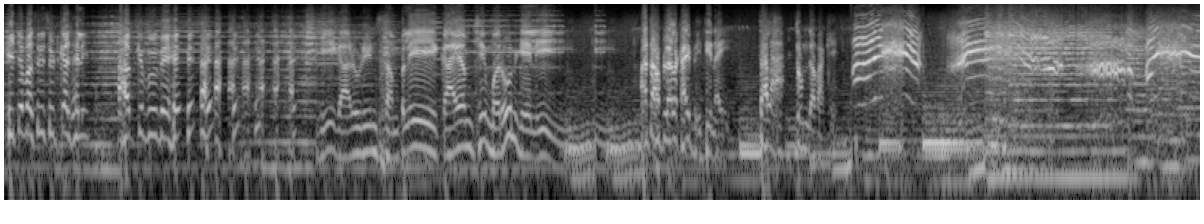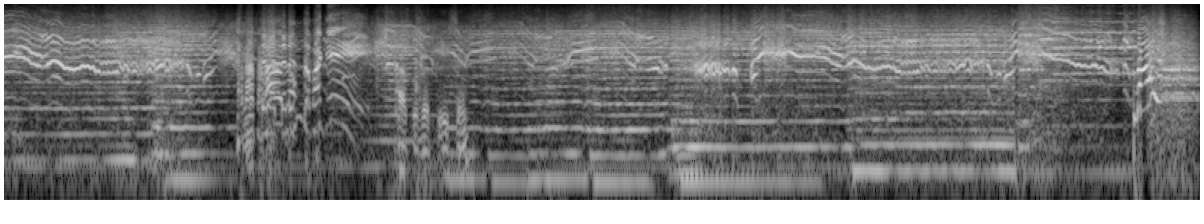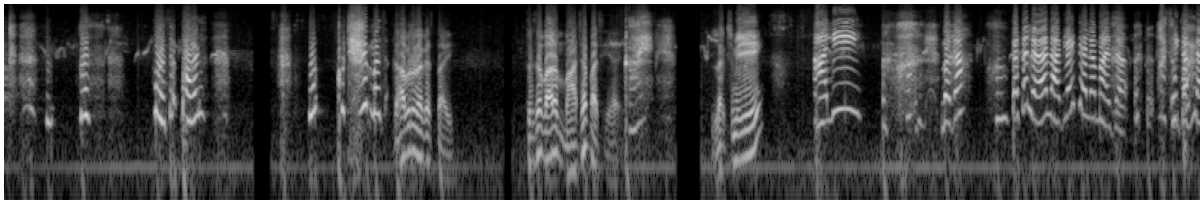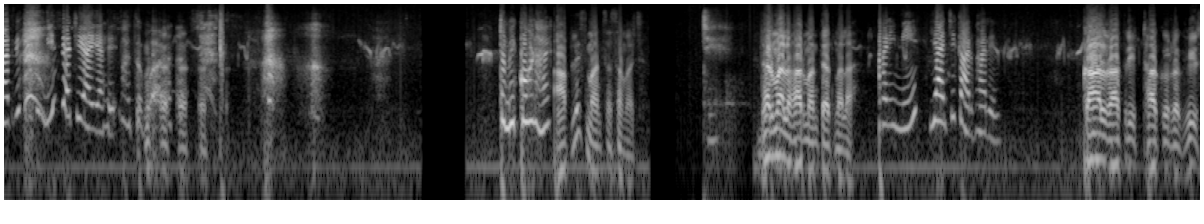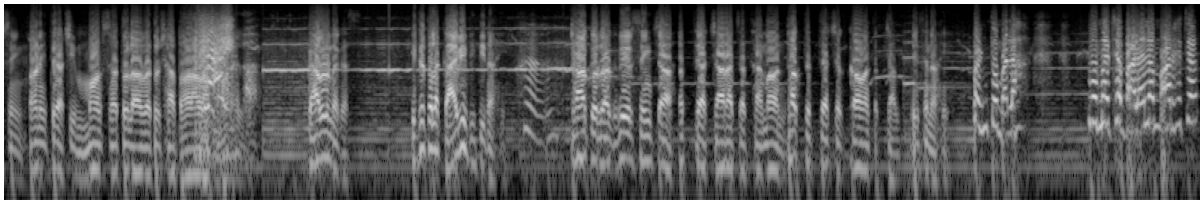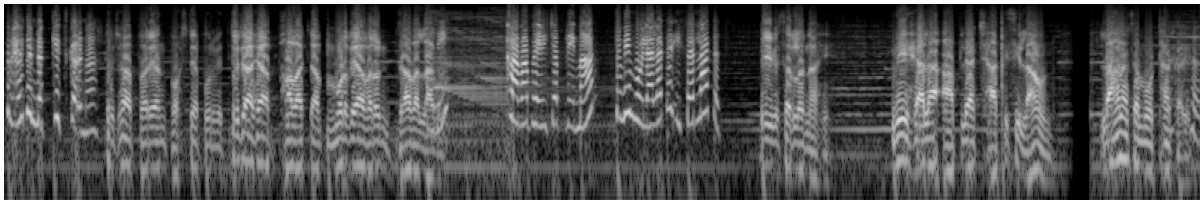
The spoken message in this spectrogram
चला हिच्यापासून सुटका झाली. आपके में. ही गारुडीन संपली कायमची मरून गेली. आता आपल्याला काही भीती नाही. चला दुमदबाके चला चला दुमदबाके ठाकुर लक्ष्मी? आली! बघा कसा लळा लागलाय त्याला माझा. एका रात्री मीच त्याची आई आहे. तुम्ही कोण आहे? आपलेच माणसं समाज. धर्माला हार मानतात मला. आणि मी यांची कारभारीण काल रात्री ठाकूर रघुवीर सिंग आणि त्याची माणसं तुला तुझ्या भावाला घाबरू नकस इथे तुला काय बी भीती नाही. ठाकूर रघुवीर सिंगच्या अत्याचाराचा थैमान फक्त त्याच्या गावातच चालतो इथे नाही। पण तो मला व माझ्या बाळाला मारायचा प्रयत्न नक्कीच करणार. तुझ्यापर्यंत पोहोचण्यापूर्वी तुझ्या ह्या भावाच्या मुडद्यावरून जावं लागेल. खावा बहिणीच्या प्रेमात तुम्ही मुलाला तर इसरलातच. मी विसरलो नाही. मी ह्याला आपल्या छातीशी लावून लहानाचा मोठा करेन.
